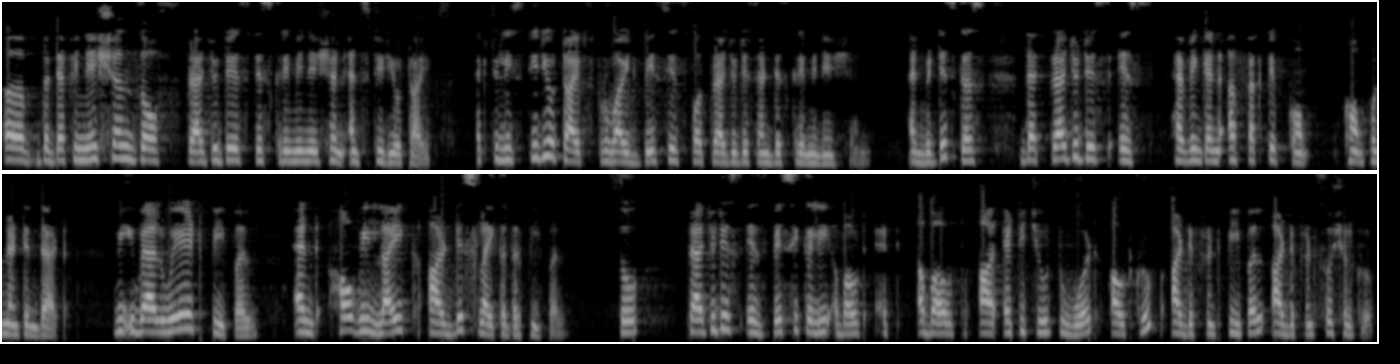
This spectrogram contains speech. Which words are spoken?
uh, the definitions of prejudice, discrimination and stereotypes. Actually, stereotypes provide basis for prejudice and discrimination. And we discussed that prejudice is having an affective component in that. We evaluate people and how we like or dislike other people. So, prejudice is basically about our attitude toward outgroup, our different people, our different social groups.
